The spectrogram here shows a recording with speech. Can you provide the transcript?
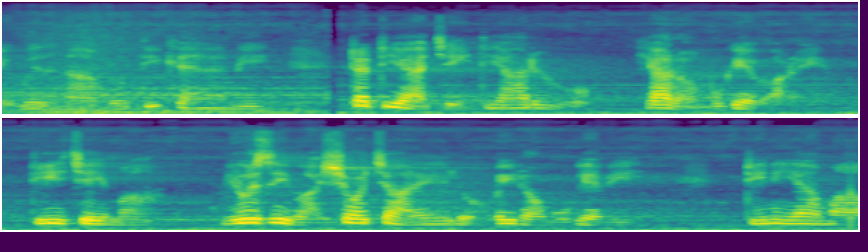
တဲ့ဝေဒနာကိုသိခံပြီးတတိယအကြိမ်တရားဓုကိုရတော်မူခဲ့ပါတယ်။ဒီအချိန်မှာမျိုးစေ့ပါရှော့ကြတယ်လို့မိတော်မူခဲ့ပြီး ဒီနေရာမှာ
